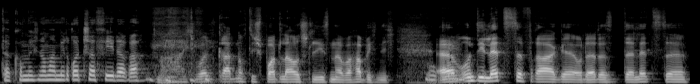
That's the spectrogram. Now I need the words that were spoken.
Da komme ich nochmal mit Roger Federer. Ah, ich wollte gerade noch die Sportler ausschließen, aber habe ich nicht. Okay. Ähm, und die letzte Frage oder das, der letzte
